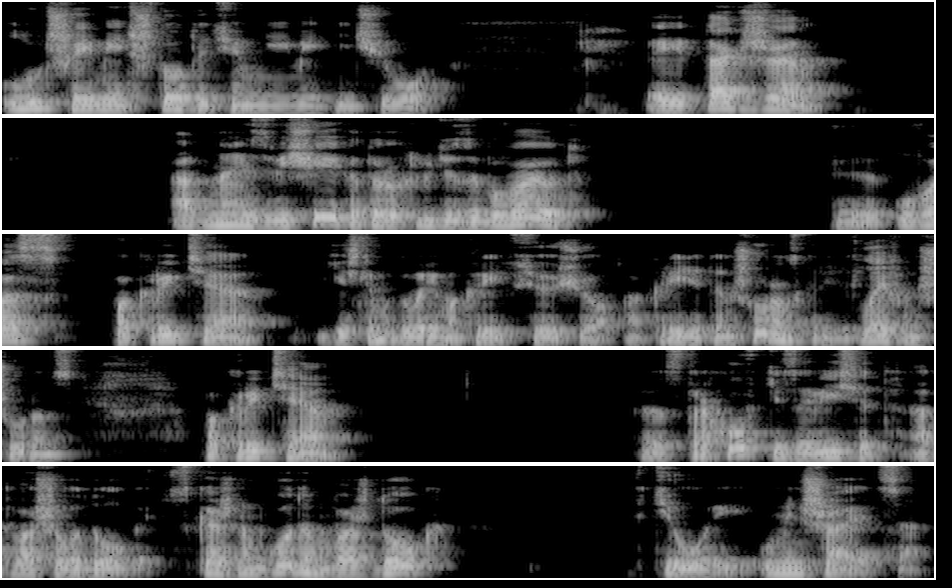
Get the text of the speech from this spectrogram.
лучше иметь что-то, чем не иметь ничего. И также одна из вещей, которых люди забывают, у вас покрытие, если мы говорим о кредит, все еще о кредит insurance, кредит life insurance, покрытие Э, страховки зависит от вашего долга. С каждым годом ваш долг в теории уменьшается.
